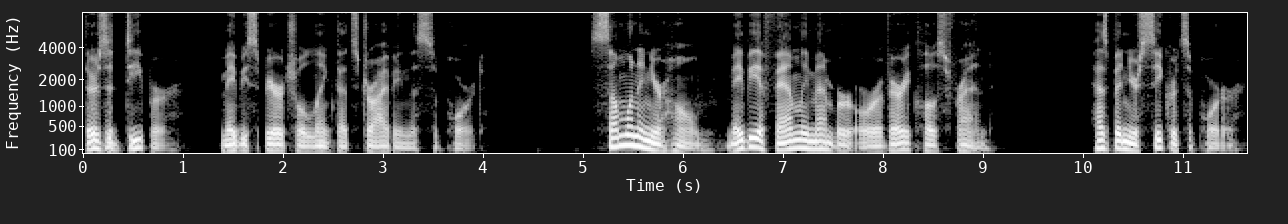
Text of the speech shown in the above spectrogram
There's a deeper, maybe spiritual link that's driving this support. Someone in your home, maybe a family member or a very close friend, has been your secret supporter,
